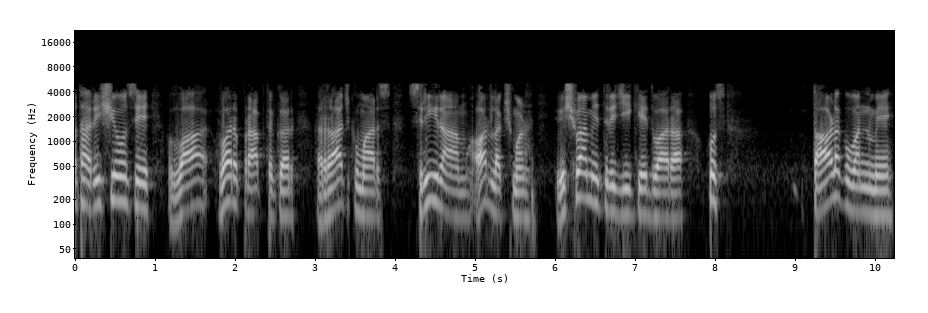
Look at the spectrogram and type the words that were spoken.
तथा ऋषियों से वर प्राप्त कर राजकुमार श्री राम और लक्ष्मण विश्वामित्र जी के द्वारा उस ताड़क वन में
